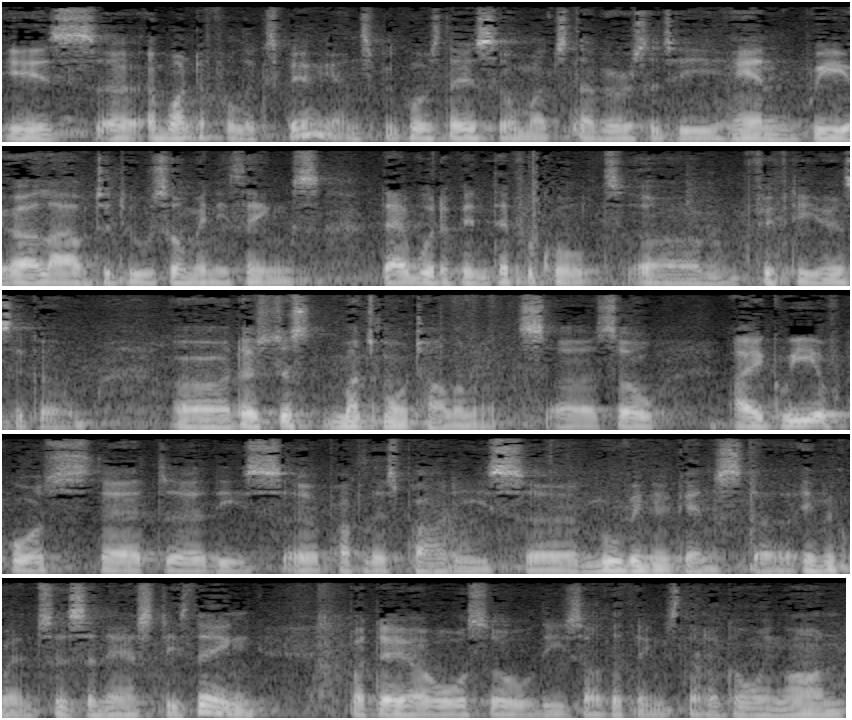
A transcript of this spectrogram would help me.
is uh, a wonderful experience because there's so much diversity, and we are allowed to do so many things that would have been difficult um, 50 years ago. Uh, there's just much more tolerance. Uh, so I agree, of course, that uh, these uh, populist parties uh, moving against uh, immigrants is a nasty thing, but there are also these other things that are going on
